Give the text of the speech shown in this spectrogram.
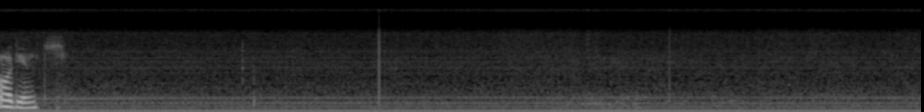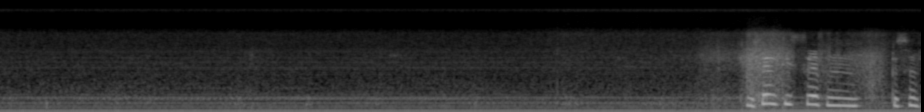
Audience. Seventy-seven percent.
